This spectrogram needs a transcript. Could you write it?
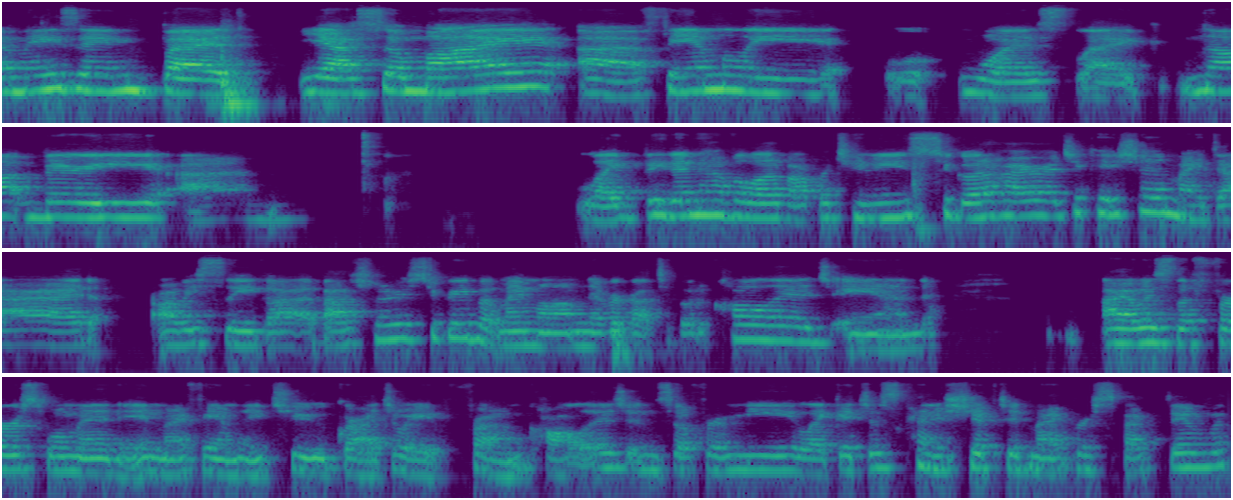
amazing but yeah so my uh, family was like not very um, like they didn't have a lot of opportunities to go to higher education. My dad obviously got a bachelor's degree but my mom never got to go to college and i was the first woman in my family to graduate from college. And so for me like it just kind of shifted my perspective with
